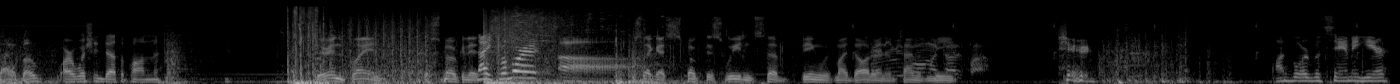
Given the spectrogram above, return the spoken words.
I should buy a boat. are wishing death upon me. They're in the plane. They're smoking it. Nice, one more. Ah, Just like I smoked this weed instead of being with my daughter in a time of need. Dude. On board with Sammy here.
